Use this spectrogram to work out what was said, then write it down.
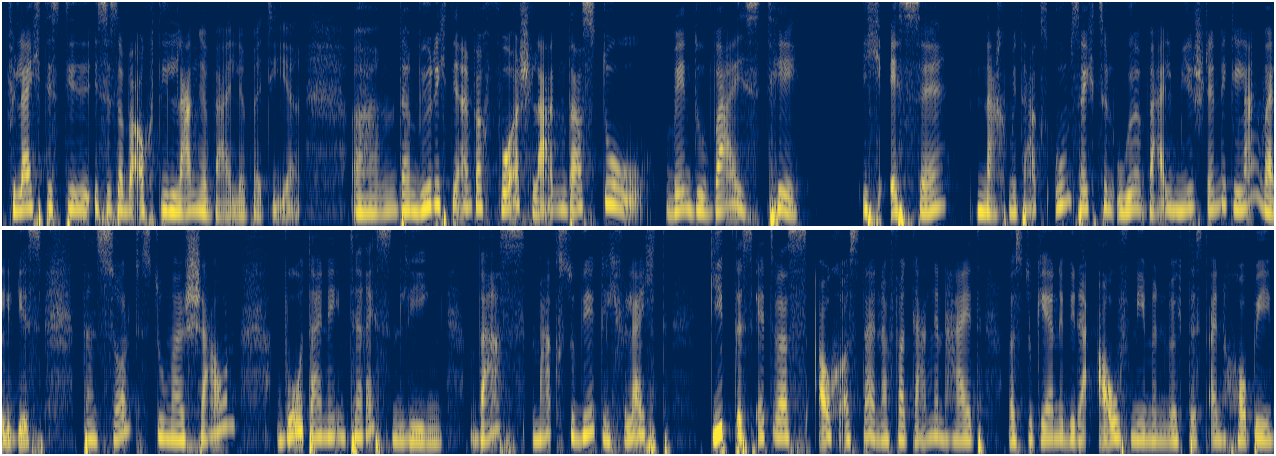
Vielleicht ist, die, ist es aber auch die Langeweile bei dir. Ähm, dann würde ich dir einfach vorschlagen, dass du, wenn du weißt, hey, ich esse nachmittags um 16 Uhr, weil mir ständig langweilig ist, dann solltest du mal schauen, wo deine Interessen liegen. Was magst du wirklich? Vielleicht Gibt es etwas auch aus deiner Vergangenheit, was du gerne wieder aufnehmen möchtest, ein Hobby?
